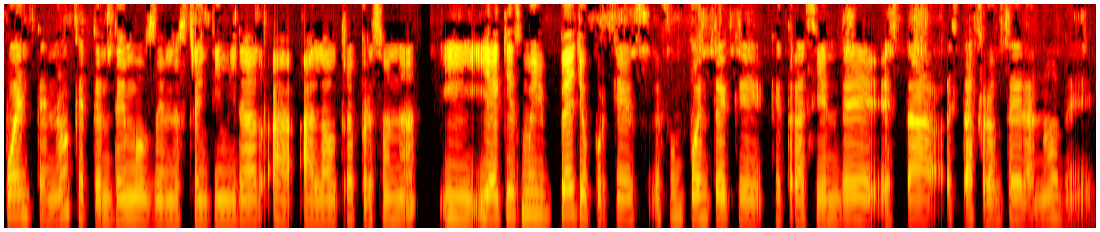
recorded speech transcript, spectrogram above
puente, ¿no? Que tendemos de nuestra intimidad a, a la otra persona y, aquí es muy bello porque es, es un puente que, que, trasciende esta, esta frontera, ¿no? De,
